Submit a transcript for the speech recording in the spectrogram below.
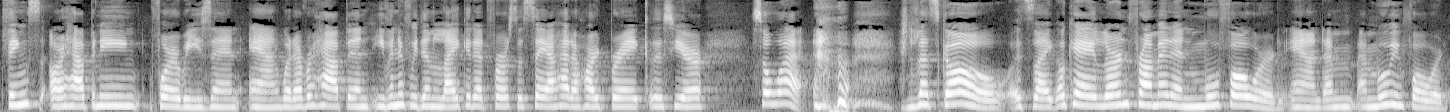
things are happening for a reason, and whatever happened, even if we didn't like it at first, let's say I had a heartbreak this year, so what? Let's go. It's like, okay, learn from it and move forward. And I'm, I'm moving forward.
